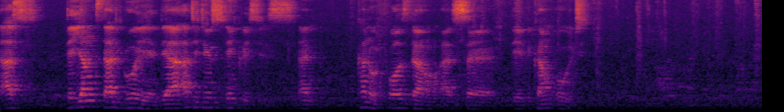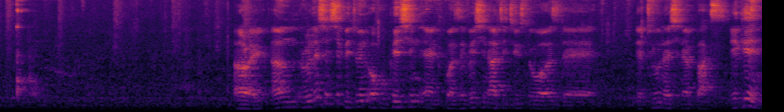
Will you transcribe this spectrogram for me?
as the young start growing, their attitudes increases and kind of falls down as uh, they become old. All right, um, relationship between occupation and conservation attitudes towards the, the two national parks. Again,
